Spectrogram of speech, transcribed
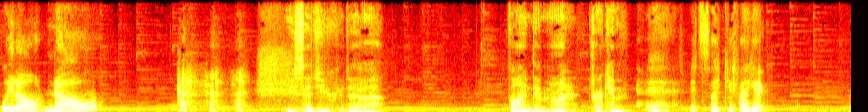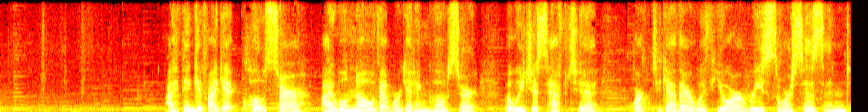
We don't know. You said you could uh, find him, right? Track him. Uh, It's like if I get. I think if I get closer, I will know that we're getting closer. But we just have to work together with your resources and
